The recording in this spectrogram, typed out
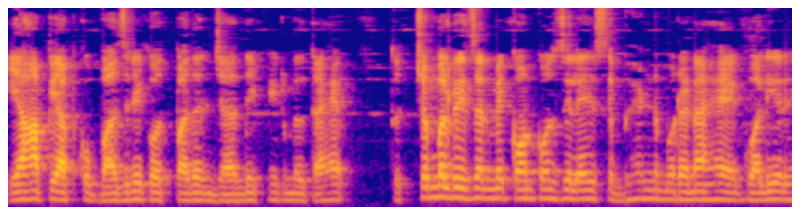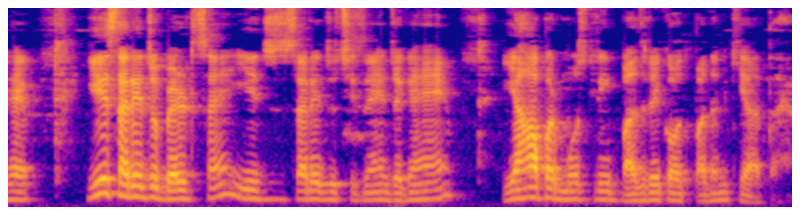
यहाँ पे आपको बाजरे का उत्पादन ज़्यादा देखने को मिलता है। तो चंबल रीजन में कौन कौन से ज़िले जैसे भिंड, मुरैना है, ग्वालियर है। ये सारे जो बेल्ट्स हैं, ये सारे जो चीज़ें हैं, जगह हैं, यहाँ पर मोस्टली बाजरे का उत्पादन किया जाता है।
